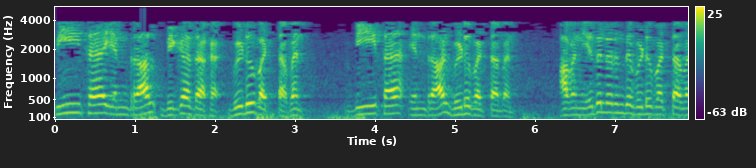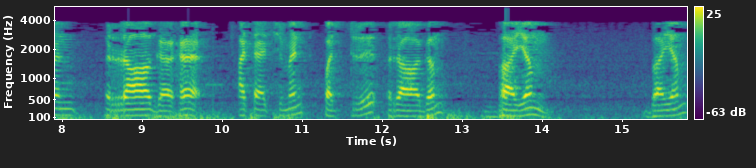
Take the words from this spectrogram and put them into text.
வீத என்றால் விகதக விடுபட்டவன். வீத என்றால் விடுபட்டவன். அவன் எதிலிருந்து விடுபட்டவன்? ராகக. அட்டாச்மெண்ட் பற்று ராகம் பயம். பயம்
